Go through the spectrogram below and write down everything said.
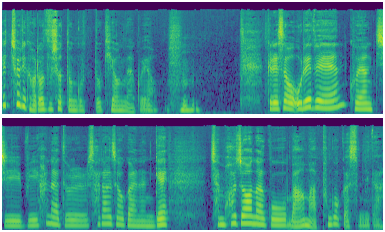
회초리 걸어두셨던 곳도 기억나고요. 그래서 오래된 고향집이 하나둘 사라져가는 게 참 허전하고 마음 아픈 것 같습니다.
